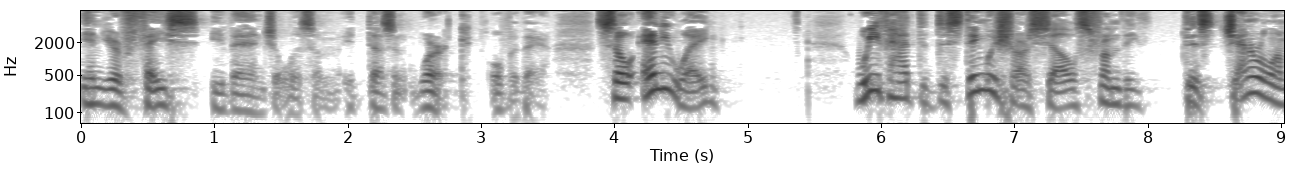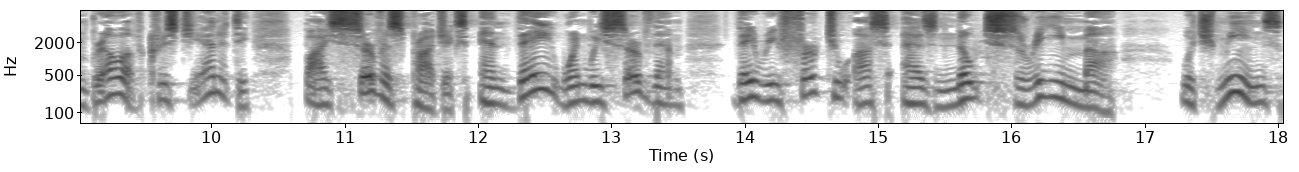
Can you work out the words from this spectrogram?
in your face evangelism. It doesn't work over there. So, anyway, we've had to distinguish ourselves from the this general umbrella of Christianity by service projects. And they, when we serve them, they refer to us as Notzrim, which means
